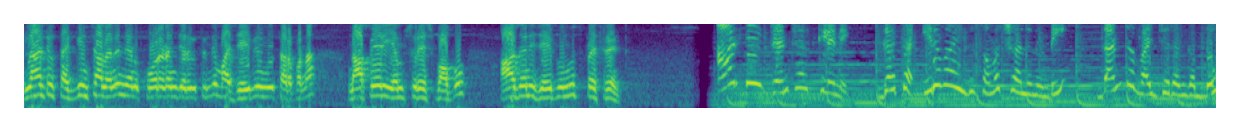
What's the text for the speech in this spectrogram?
ఇలాంటివి తగ్గించాలని నేను కోరడం జరుగుతుంది మా జైబీ తరఫున నా పేరు ఎం సురేష్ బాబు. ఆదోని జైబీ news president. R T dental clinic గత ఇరవై ఐదు సంవత్సరాల నుండి దంత వైద్య రంగంలో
